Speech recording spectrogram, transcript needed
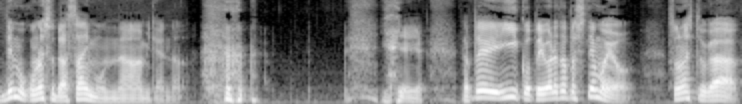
でもこの人ダサいもんな、みたいな。いやいやいや、たとえいいこと言われたとしてもよ、その人が、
